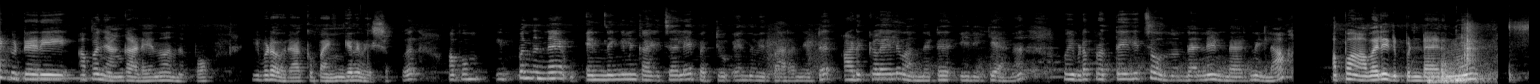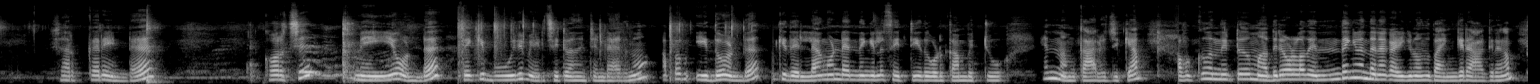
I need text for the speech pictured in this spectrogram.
Hi കൂട്ടുകാരി. അപ്പം ഞാൻ കടയിൽ നിന്ന് വന്നപ്പോൾ ഇവിടെ ഒരാൾക്ക് ഭയങ്കര വിശപ്പ്. അപ്പം ഇപ്പം തന്നെ എന്തെങ്കിലും കഴിച്ചാലേ പറ്റൂ എന്ന് പറഞ്ഞിട്ട് അടുക്കളയിൽ വന്നിട്ട് ഇരിക്കുകയാണ് അപ്പോൾ ഇവിടെ പ്രത്യേകിച്ച് ഒന്നും തന്നെ ഉണ്ടായിരുന്നില്ല. അപ്പോൾ അവലിരിപ്പുണ്ടായിരുന്നു ശർക്കരയുണ്ട്. കുറച്ച് നെയ്യും ഉണ്ട്. ഇതേക്ക് ഭൂരി മേടിച്ചിട്ട് വന്നിട്ടുണ്ടായിരുന്നു. അപ്പം ഇതും ഉണ്ട് നമുക്ക് ഇതെല്ലാം കൊണ്ട് എന്തെങ്കിലും സെറ്റ് ചെയ്ത് കൊടുക്കാൻ പറ്റുമോ എന്ന് നമുക്ക് ആലോചിക്കാം. അവൾക്ക് വന്നിട്ട് മധുരമുള്ളത് എന്തെങ്കിലും തന്നെ കഴിക്കണമെന്ന് ഭയങ്കര ആഗ്രഹം.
